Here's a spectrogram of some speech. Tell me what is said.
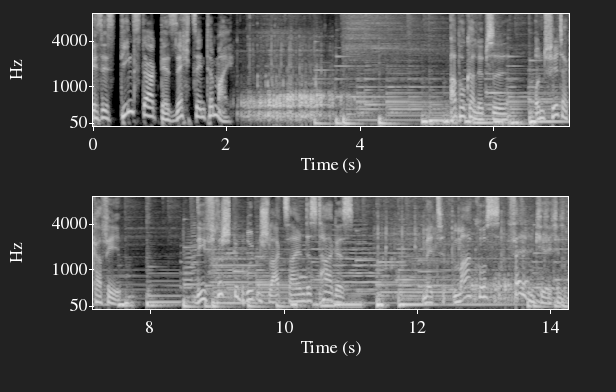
Es ist Dienstag, der 16. Mai. Apokalypse und Filterkaffee. Die frisch gebrühten Schlagzeilen des Tages mit Markus Feldenkirchen.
